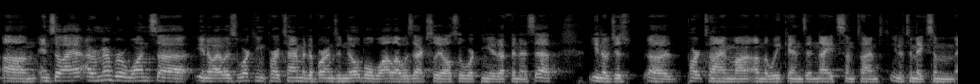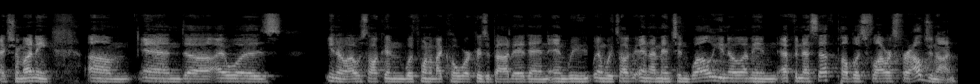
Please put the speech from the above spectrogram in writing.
Um, and so I, I remember once, uh, you know, I was working part time at a Barnes and Noble while I was actually also working at F&SF. You know, just uh, part time on, on, the weekends and nights sometimes, you know, to make some extra money. Um, and uh, I was you know, I was talking with one of my coworkers about it, and, and we and we talked, and I mentioned, well, you know, I mean, F&SF published Flowers for Algernon,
